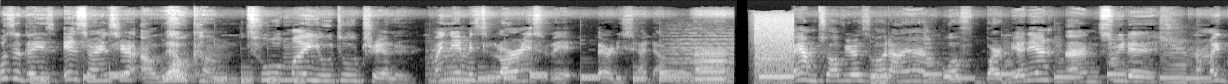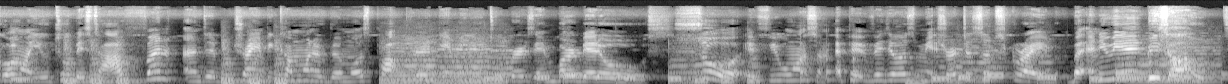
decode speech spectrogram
What's up guys, it's Lawrence here and welcome to my YouTube trailer. My name is Lawrence, wait, I already said that. Uh, I am 12 years old, I am both Barbadian and Swedish. And my goal on YouTube is to have fun and to try and become one of the most popular gaming YouTubers in Barbados. So, if you want some epic videos, make sure to subscribe. But anyway, peace out!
